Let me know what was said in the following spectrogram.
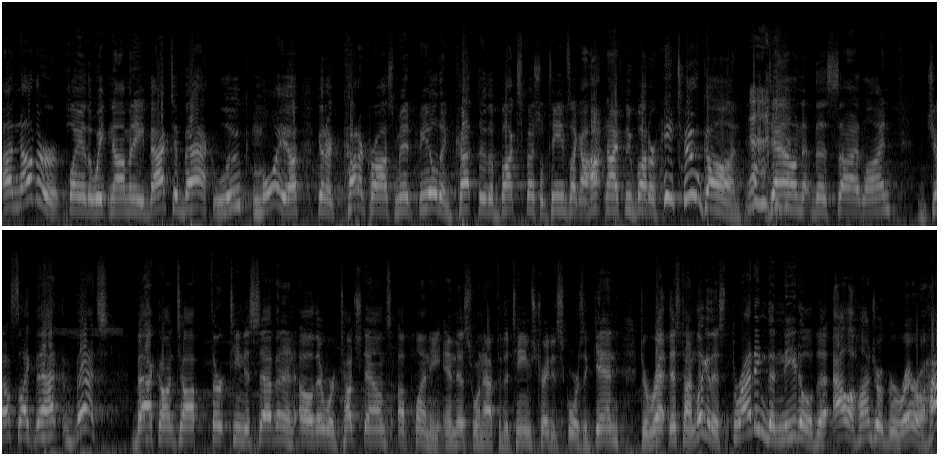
another play of the week nominee, back to back, Luke Moya, going to cut across midfield and cut through the Buc special teams like a hot knife through butter. He too gone down the sideline. Just like that, Vets back on top 13 to 7 and oh there were touchdowns aplenty in this one after the teams traded scores again. Durrett this time look at this threading the needle to Alejandro Guerrero. How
